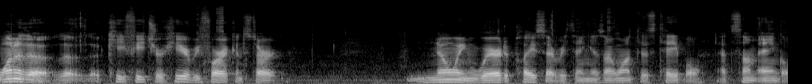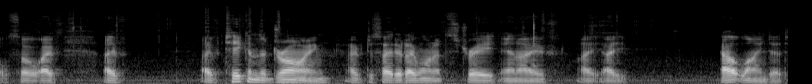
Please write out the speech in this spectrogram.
one of the, the, the, key feature here before I can start knowing where to place everything is I want this table at some angle. So I've I've I've taken the drawing, I've decided I want it straight and I've I, I outlined it,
